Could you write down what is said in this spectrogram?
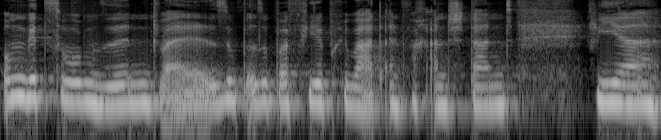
umgezogen sind, weil super, super viel privat einfach anstand. Wir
